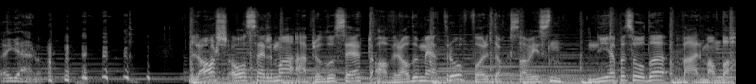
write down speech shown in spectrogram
Du er gæren. Lars og Selma er produsert av Radio Metro for Dagsavisen. Ny episode hver mandag.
